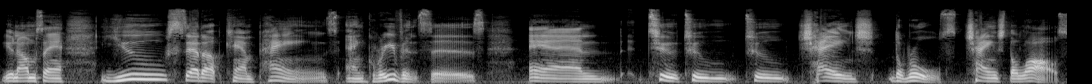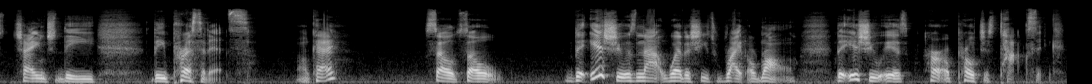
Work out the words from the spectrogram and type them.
You know what I'm saying? You set up campaigns and grievances and to to to change the rules, change the laws, change the the precedents. Okay? So so the issue is not whether she's right or wrong. The issue is her approach is toxic.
